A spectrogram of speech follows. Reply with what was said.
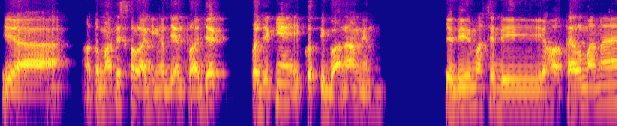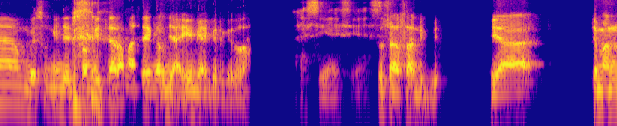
ya otomatis kalau lagi ngerjain project projectnya ikut dibawa ngamen. Jadi masih di hotel mana besoknya jadi pembicara masih ngerjain ya gitu gitu lah. I see, I see, I see. susah susah di ya cuman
